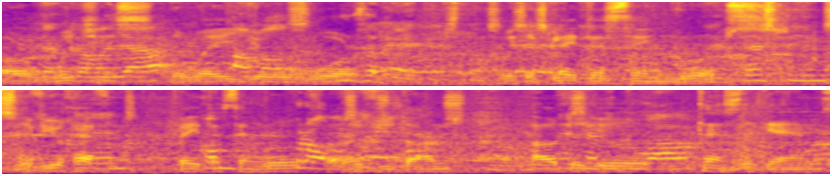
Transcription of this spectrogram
Or which is the way you work with the playtesting groups? If you have playtesting groups or if you don't, how do you test the games?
